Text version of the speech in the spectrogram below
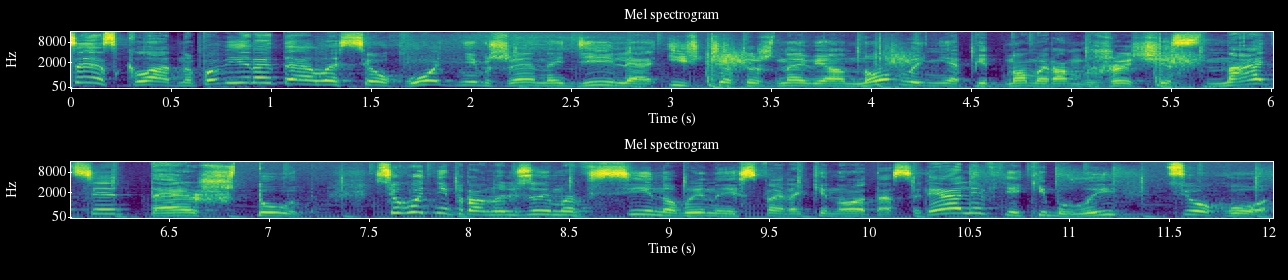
Це складно повірити, але сьогодні вже неділя, і щотижневі оновлення під номером вже 16 теж тут. Сьогодні проаналізуємо всі новини із сфери кіно та серіалів, які були цього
